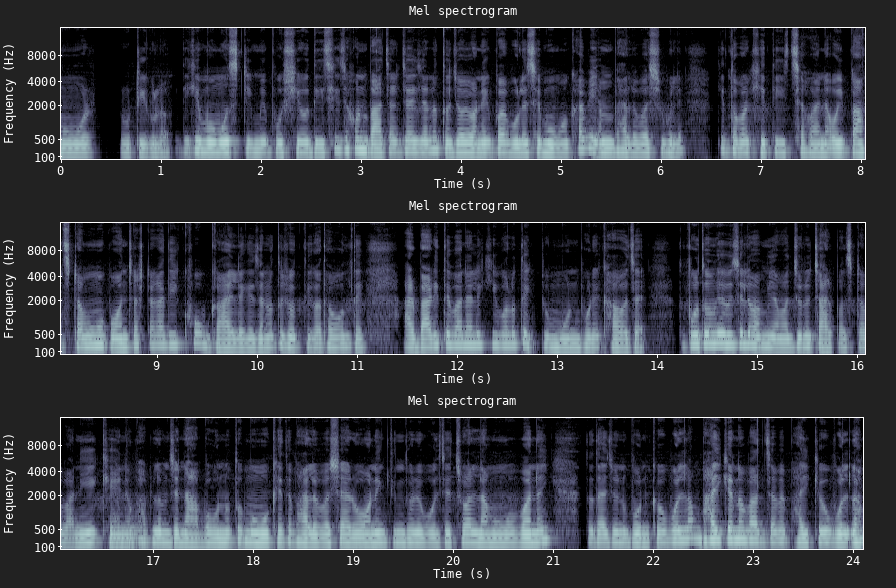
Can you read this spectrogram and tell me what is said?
মোমোর রুটিগুলো। এদিকে মোমো স্টিমে বসিয়েও দিয়েছি। যখন বাজার যাই জানো তো, জয় অনেকবার বলেছে, মোমো খাবি? আমি ভালোবাসি বলে। কিন্তু আমার খেতে ইচ্ছা হয় না। ওই পাঁচটা মোমো পঞ্চাশ টাকা দিয়ে খুব গায়ে লাগে জানো তো, সত্যি কথা বলতে। আর বাড়িতে বানালে কি বলো তো একটু মন ভরে খাওয়া যায়। তো প্রথম ভেবেছিলাম আমি আমার জন্য চার পাঁচটা বানিয়ে খেয়ে নেব। ভাবলাম যে না, বোনও তো মোমো খেতে ভালোবাসে আরও অনেক দিন ধরে বলছে, চল না, মোমো বানাই। তো তাই জন্য বোনকেও বললাম, ভাই কেন বাদ যাবে? ভাইকেও বললাম।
